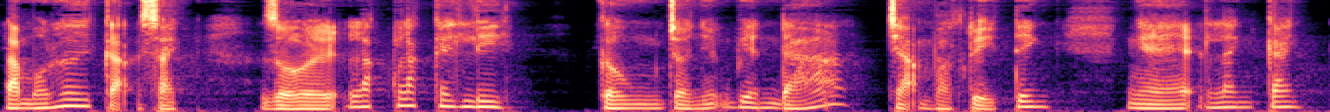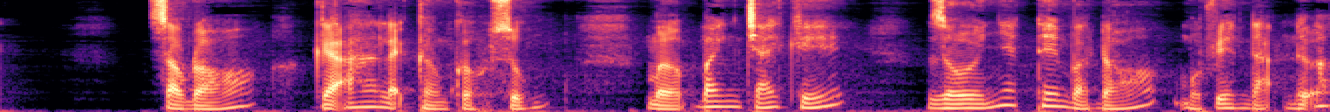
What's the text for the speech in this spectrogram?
Làm một hơi cạn sạch, rồi lắc lắc cái ly, công cho những viên đá chạm vào tủy tinh, nghe lanh canh. Sau đó, gã lại cầm khẩu súng, mở banh trái khế rồi nhét thêm vào đó một viên đạn nữa.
